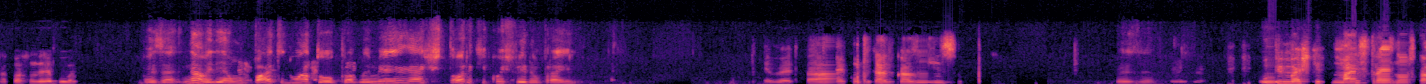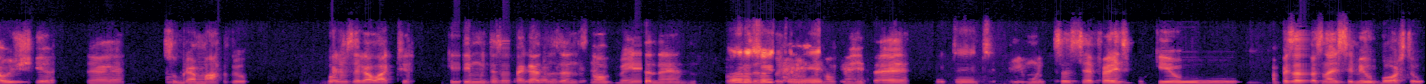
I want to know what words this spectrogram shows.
a atuação dele é boa. Pois é. Não, ele é um baita de um ator. O problema é a história que construíram pra ele. É, velho, tá é complicado por causa disso. Pois é. O filme acho que mais traz nostalgia é, sobre a Marvel, Guardiões da Galáxia, que tem muitas pegadas dos anos 90, né? Anos 80, 80. 90, é. 80. Tem muitas referências porque o. Apesar do personagem ser meio bosta, o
